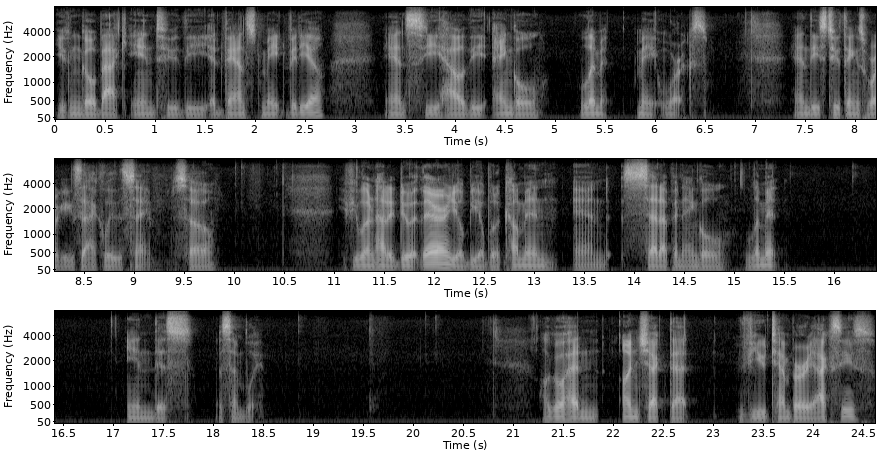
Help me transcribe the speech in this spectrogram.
you can go back into the advanced mate video and see how the angle limit mate works. And these two things work exactly the same. So if you learn how to do it there, you'll be able to come in and set up an angle limit in this assembly. I'll go ahead and uncheck that view temporary axes.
